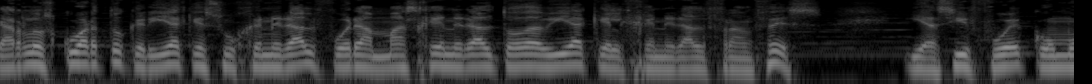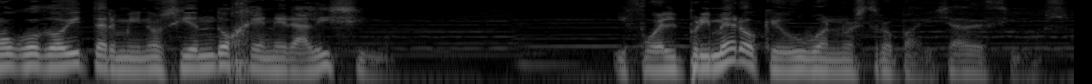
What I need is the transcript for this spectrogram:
Carlos IV quería que su general fuera más general todavía que el general francés, y así fue como Godoy terminó siendo generalísimo. Y fue el primero que hubo en nuestro país, ya decimos.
